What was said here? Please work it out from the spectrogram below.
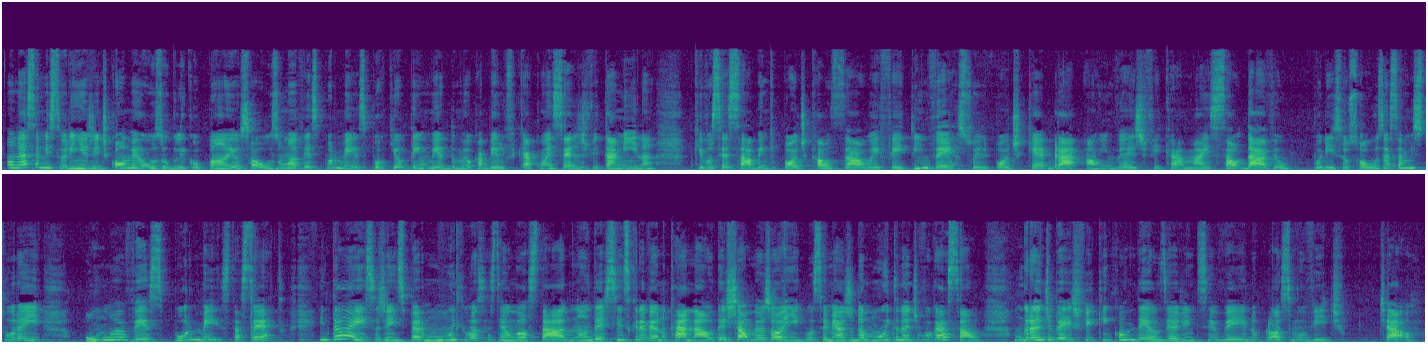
Então, nessa misturinha, gente, como eu uso o glicopan, eu só uso uma vez por mês, porque eu tenho medo do meu cabelo ficar com excesso de vitamina, porque vocês sabem que pode causar o efeito inverso, ele pode quebrar ao invés de ficar mais saudável. Por isso, eu só uso essa mistura aí uma vez por mês, tá certo? Então é isso, gente. Espero muito que vocês tenham gostado. Não deixe de se inscrever no canal, deixar o meu joinha, que você me ajuda muito na divulgação. Um grande beijo, fiquem com Deus e a gente se vê no próximo vídeo. Tchau!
